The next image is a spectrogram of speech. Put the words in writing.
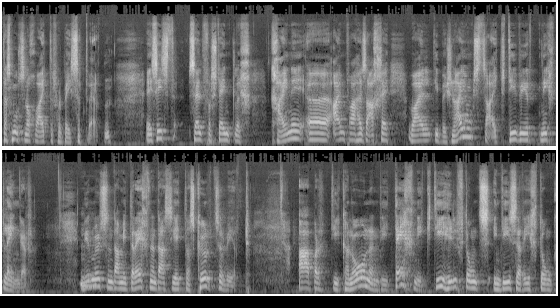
Das muss noch weiter verbessert werden. Es ist selbstverständlich keine äh, einfache Sache, weil die Beschneiungszeit, die wird nicht länger. Mhm. Wir müssen damit rechnen, dass sie etwas kürzer wird. Aber die Kanonen, die Technik, die hilft uns in dieser Richtung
